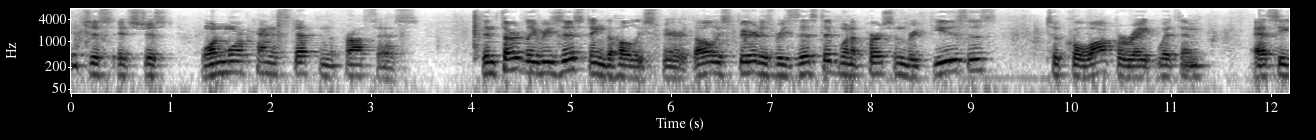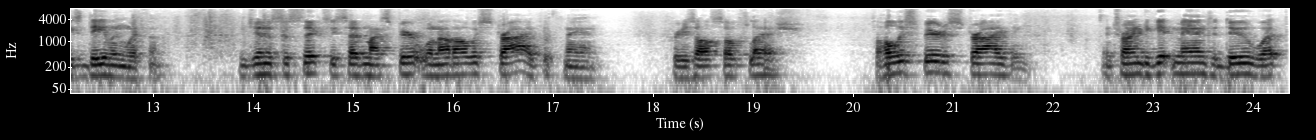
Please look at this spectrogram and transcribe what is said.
it's just it's just one more kind of step in the process. Then thirdly, resisting the Holy Spirit. The Holy Spirit is resisted when a person refuses to cooperate with Him as He's dealing with them. In Genesis 6, He said, My spirit will not always strive with man, for He's also flesh. The Holy Spirit is striving and trying to get man to do what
